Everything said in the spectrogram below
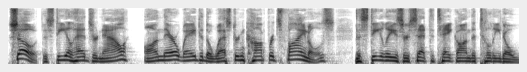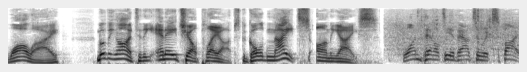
So the Steelheads are now on their way to the Western Conference Finals. The Steelies are set to take on the Toledo Walleye. Moving on to the NHL playoffs, the Golden Knights on the ice. One penalty about to expire.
